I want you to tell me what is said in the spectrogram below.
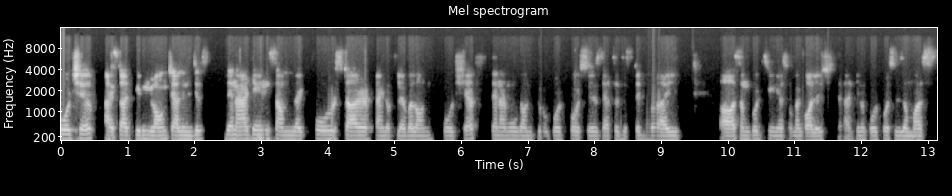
CodeChef, I started giving long challenges. Then I attained some like four star kind of level on CodeChef. Then I moved on to Codeforces that's suggested by uh, some good seniors from my college that you know Codeforces is a must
